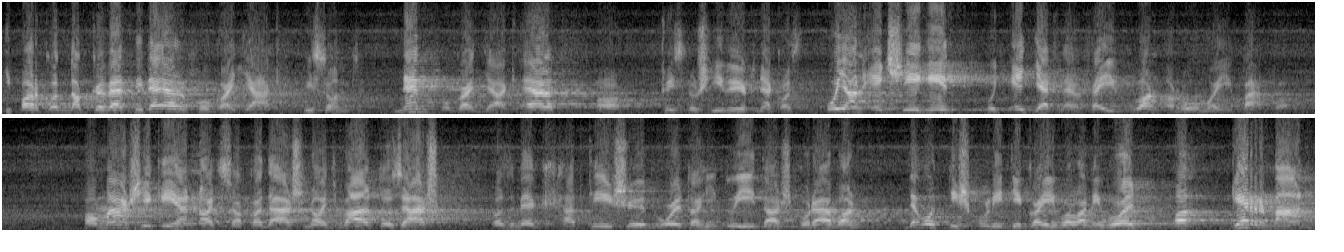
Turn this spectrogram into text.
iparkodnak követni, de elfogadják. Viszont nem fogadják el a Krisztus hívőknek az olyan egységét, hogy egyetlen fejük van a római pápa. A másik ilyen nagy szakadás, nagy változás, az meg hát később volt a hituítás korában, de ott is politikai valami volt. A germán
